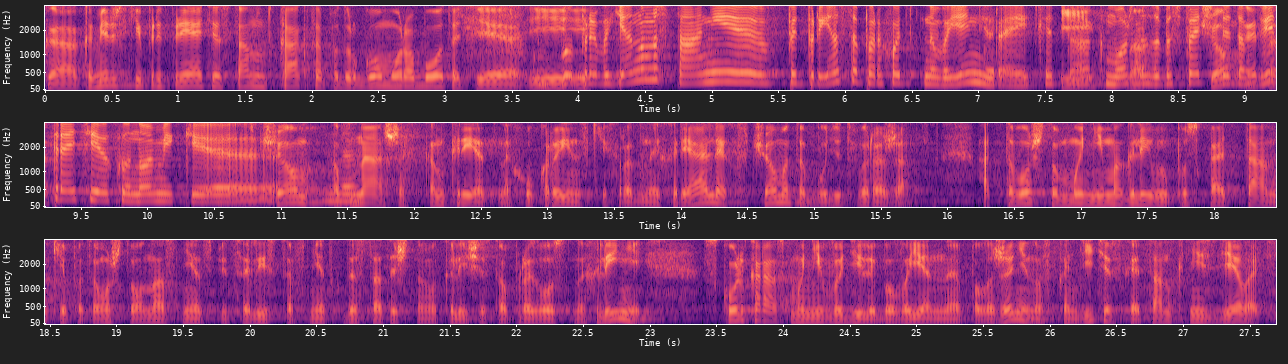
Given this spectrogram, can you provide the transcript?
К- Коммерческие предприятия станут как-то по-другому работать и... и- В- При воєнному стані підприємства переходять на воєнні рейки. І, так можна да. забезпечити В чому там дві це- треті економіки. В чем Да. в наших конкретных украинских родных реалиях, в чем это будет выражаться? От того, что мы не могли выпускать танки, потому что у нас нет специалистов, нет достаточного количества производственных линий, сколько раз мы не вводили бы военное положение, но в кондитерской танк не сделать.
